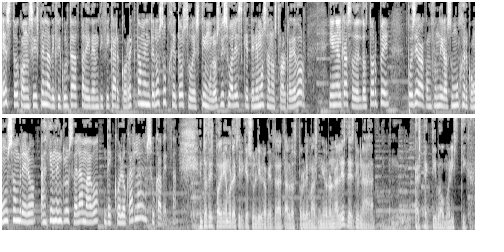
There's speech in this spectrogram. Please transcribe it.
Esto consiste en la dificultad para identificar correctamente los objetos o estímulos visuales que tenemos a nuestro alrededor. Y en el caso del doctor P, pues llega a confundir a su mujer con un sombrero, haciendo incluso el amago de colocarla en su cabeza. Entonces podríamos decir que es un libro que trata los problemas neuronales desde una perspectiva humorística.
